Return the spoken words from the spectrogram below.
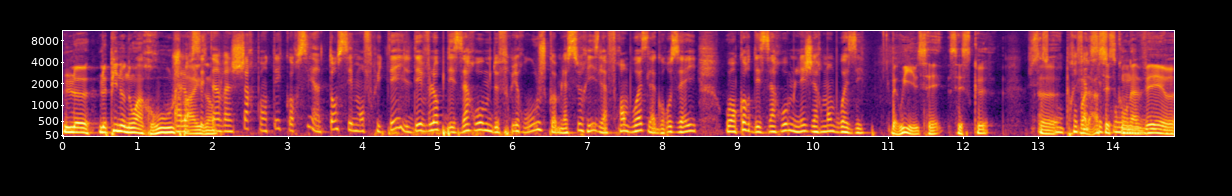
le, le, pinot noir rouge, par exemple. C'est un vin charpenté, corsé, intensément fruité. Il développe des arômes de fruits rouges comme la cerise, la framboise, la groseille ou encore des arômes légèrement boisés. Ben oui, c'est ce que euh, voilà, c'est ce qu'on avait euh,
